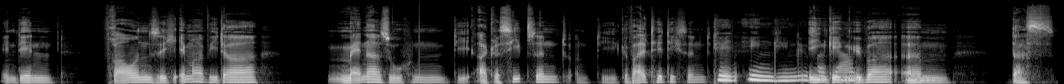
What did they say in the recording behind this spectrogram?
in denen Frauen sich immer wieder Männer suchen, die aggressiv sind und die gewalttätig sind. Ihnen gegenüber. Ihnen gegenüber. Ja. Ähm, das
